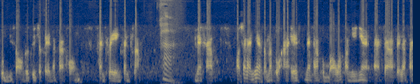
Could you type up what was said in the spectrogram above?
กลุ่มที่สองก็คือจะเป็นลักษณะของแฟนเพลงแฟนคลับนะครับเพราะฉะนั้นเนี่ยสำหรับตัว RS นะครับผมมองว่าตอนนี้เนี่ยอาจจะเป็นลักษณะ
